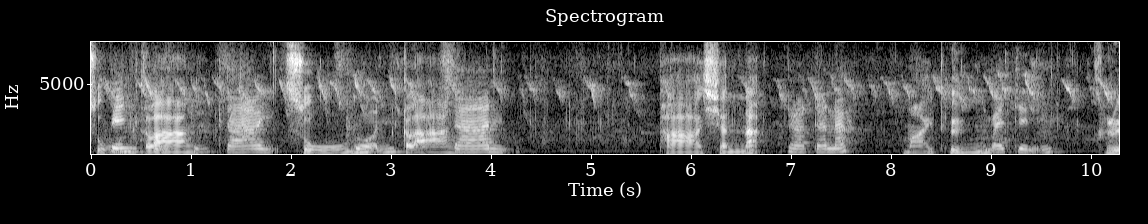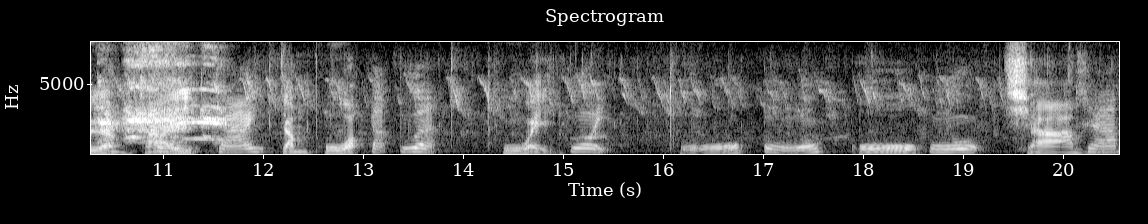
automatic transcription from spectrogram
ศูเป็นนย์กลางจุดตายศูนย์ศูนย์กลางจานภาชนะชาตนะ หมายถึงไปถึง เครื่องใช้ ใช้จำพวกตับตัวถ้วย ถ้วยโถโหโอโหชาม ชาม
